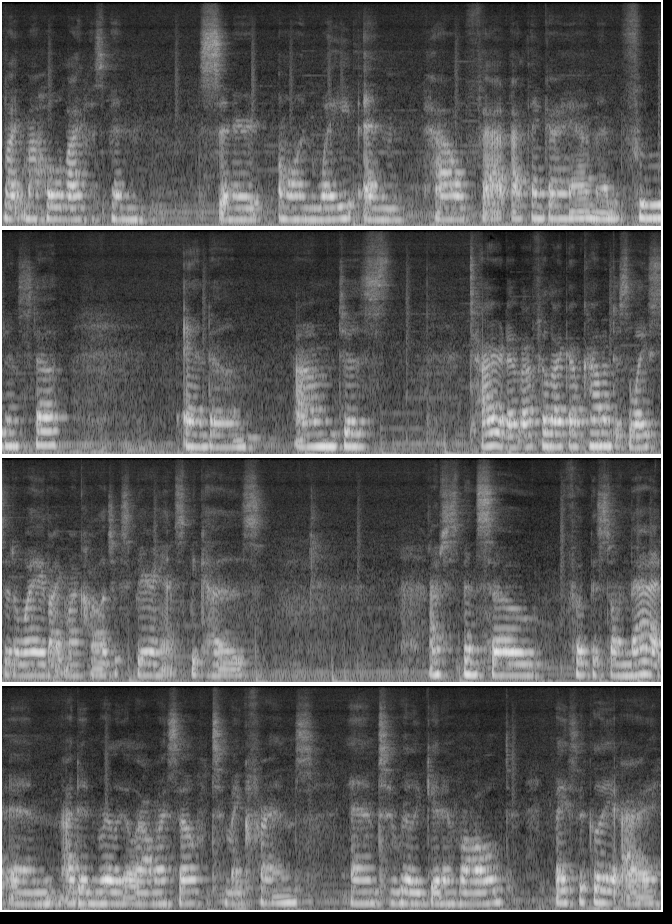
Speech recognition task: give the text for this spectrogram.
like my whole life has been centered on weight and how fat I think I am and food and stuff and um, I'm just tired of. I feel like I've kind of just wasted away like my college experience because I've just been so focused on that and I didn't really allow myself to make friends and to really get involved. Basically, I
